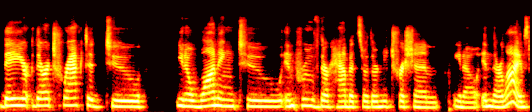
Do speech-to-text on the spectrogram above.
they are they're attracted to you know wanting to improve their habits or their nutrition you know in their lives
